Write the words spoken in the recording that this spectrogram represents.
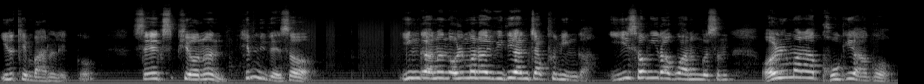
이렇게 말을 했고 셰익스피어는 햄릿에서 인간은 얼마나 위대한 작품인가. 이성이라고 하는 것은 얼마나 고귀하고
